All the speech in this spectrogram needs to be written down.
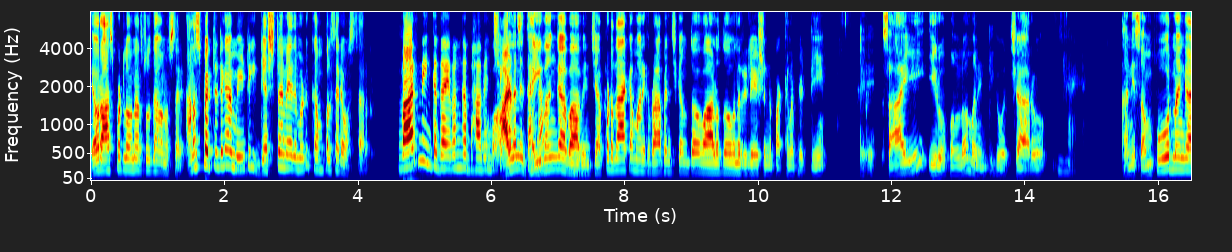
ఎవరు హాస్పిటల్లో ఉన్నారు చూద్దామని వస్తారు. అన్ఎక్స్పెక్టెడ్గా మీ ఇంటికి గెస్ట్ అనేది మటు కంపల్సరీ వస్తారు. వారిని ఇంకా దైవంగా భావించి వాళ్ళని దైవంగా భావించి అప్పటిదాకా మనకి ప్రాపంచికంతో వాళ్ళతో ఉన్న రిలేషన్ పక్కన పెట్టి "ఏ, సాయి ఈ రూపంలో మన ఇంటికి వచ్చారు. అని సంపూర్ణంగా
